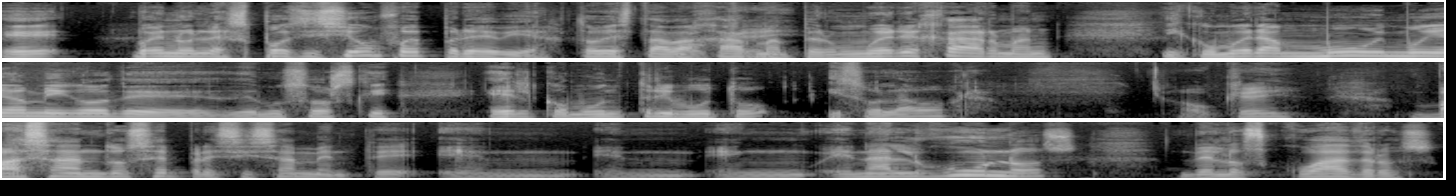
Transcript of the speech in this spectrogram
Eh, bueno, la exposición fue previa, todavía estaba Hartman, pero muere Hartman y como era muy, muy amigo de, de Mussorgsky, él como un tributo hizo la obra. Ok basándose precisamente en, en, en, algunos de los cuadros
